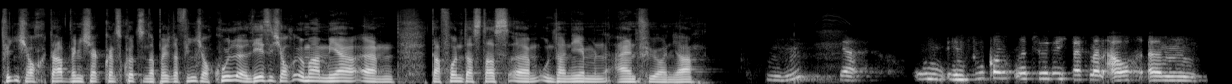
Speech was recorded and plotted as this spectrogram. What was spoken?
Finde ich auch da, wenn ich ja ganz kurz unterbreche, da finde ich auch cool, äh, lese ich auch immer mehr ähm, davon, dass das ähm, Unternehmen einführen, ja. Mhm, ja. Und hinzu kommt natürlich, dass man auch ähm,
